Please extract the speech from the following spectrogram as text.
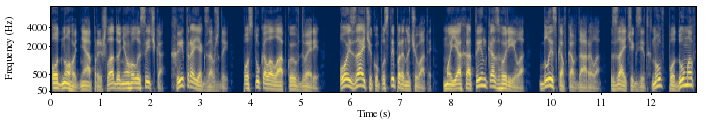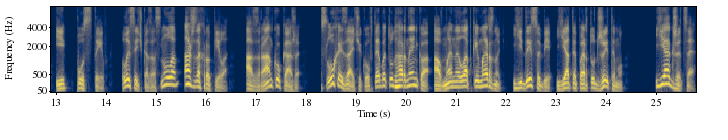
Одного дня прийшла до нього лисичка, хитра, як завжди, постукала лапкою в двері. Ой, зайчику, пусти переночувати. Моя хатинка згоріла, блискавка вдарила. Зайчик зітхнув, подумав і пустив. Лисичка заснула, аж захропіла. А зранку каже Слухай, зайчику, в тебе тут гарненько, а в мене лапки мерзнуть. Йди собі, я тепер тут житиму. Як же це?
